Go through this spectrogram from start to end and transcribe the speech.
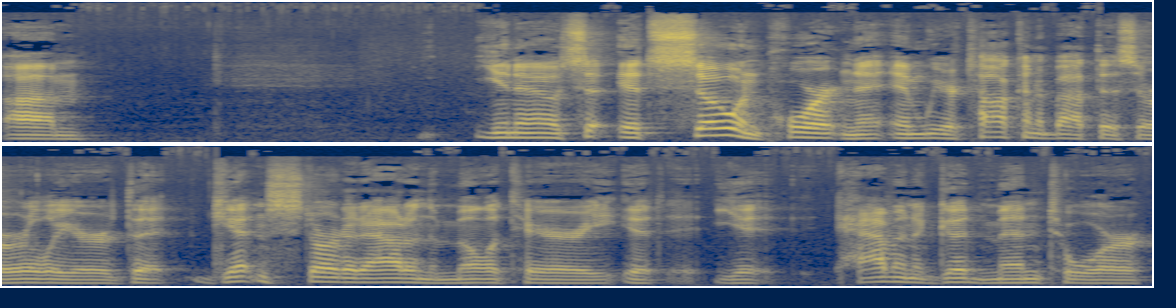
Um, you know, so it's so important, and we were talking about this earlier. That getting started out in the military, it having a good mentor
